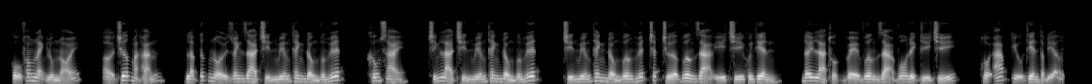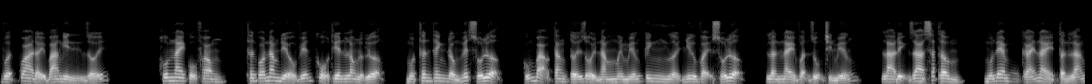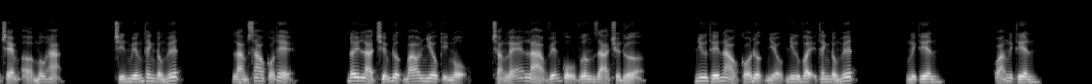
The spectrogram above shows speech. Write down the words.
cổ phong lạnh lùng nói, ở trước mặt hắn, lập tức nổi doanh ra chín miếng thanh đồng vương huyết. Không sai, chính là chín miếng thanh đồng vương huyết. Chín miếng thanh đồng vương huyết chất chứa vương giả ý chí khuyên tiên đây là thuộc về vương giả vô địch ý chí, hội áp cựu thiên thập địa, vượt qua đầy ba nghìn giới. Hôm nay cổ phong, thân có năm điều viễn cổ thiên long lực lượng, một thân thanh đồng huyết số lượng cũng bạo tăng tới rồi năm mươi miếng kinh người như vậy số lượng. Lần này vận dụng chín miếng là định ra sát tâm, muốn đem cái này tần lãng chém ở mâu hạ. Chín miếng thanh đồng huyết, làm sao có thể? Đây là chiếm được bao nhiêu kỳ ngộ, chẳng lẽ là viễn cổ vương giả truyền thừa? Như thế nào có được nhiều như vậy thanh đồng huyết? Người tiên quá người tiên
